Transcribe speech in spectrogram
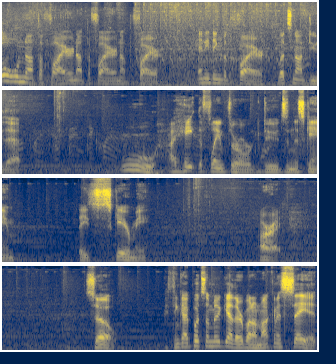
Oh, not the fire, not the fire, not the fire. Anything but the fire. Let's not do that. Ooh, I hate the flamethrower dudes in this game. They scare me. Alright. So, I think I put something together, but I'm not going to say it.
